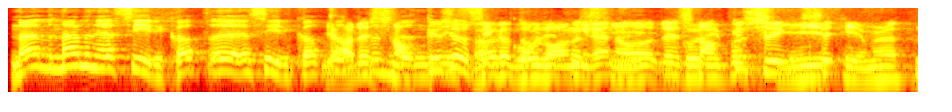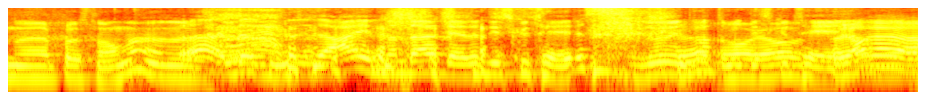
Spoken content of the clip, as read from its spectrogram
Nei, men, nei, men jeg sier ikke at, sier ikke at Ja, det snakkes jo sikkert om langrenn. det går de på snakkes ski i friminuttene på Østlandet? Nei, det, nei, men det er det det diskuteres. Du er må diskutere. Ja, ja, ja,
